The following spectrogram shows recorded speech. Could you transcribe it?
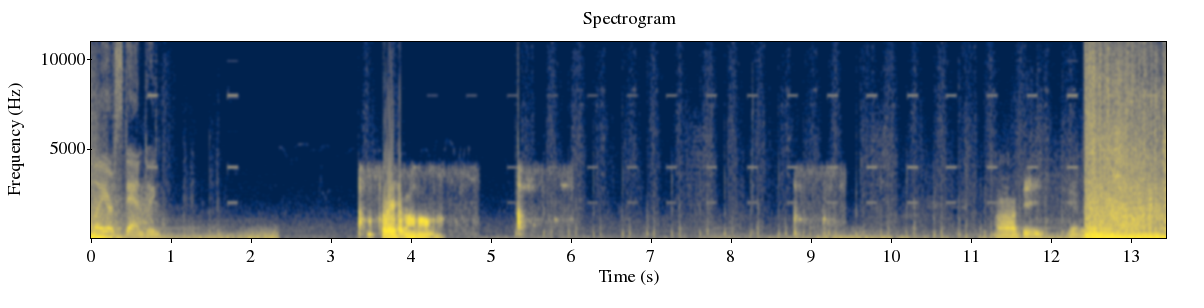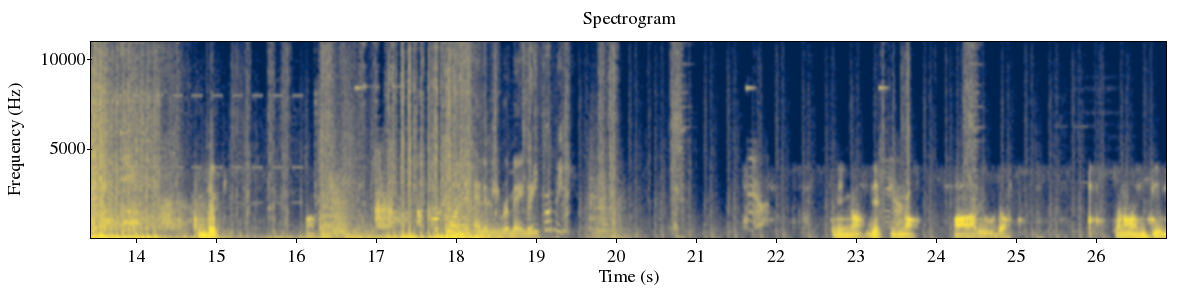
player standing. Operator, ganawa ba? हाँ अभी हम देख One enemy remaining. Kanina, they're kill now. Ah, you da. Can I hit him?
